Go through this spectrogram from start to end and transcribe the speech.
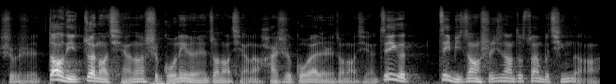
是不是？到底赚到钱了，是国内的人赚到钱了，还是国外的人赚到钱？这个。这笔账实际上都算不清的啊，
